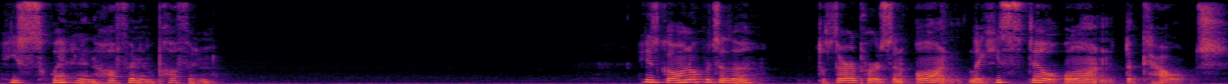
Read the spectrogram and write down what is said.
he's sweating and huffing and puffing. He's going over to the the third person on, like he's still on the couch.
